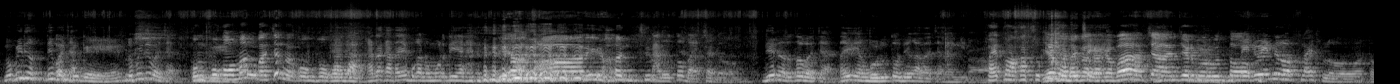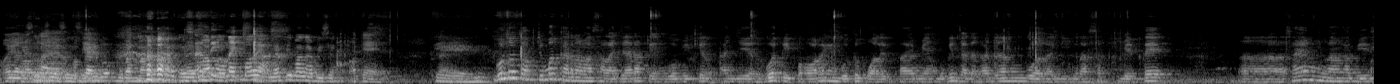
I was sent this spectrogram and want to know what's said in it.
Nubi dia, dia Oh, baca Nube ya. Nubi dia baca Kungfu Komang baca nggak Kungfu Nggak, nggak, Komang? karena katanya bukan umur dia iya anjir. Naruto baca dong. dia Naruto baca tapi yang Boruto dia nggak baca lagi Fight no Akatsuki Ya, nggak baca ya kagak baca anjir Boruto. By the way ini love life loh. Oh iya, love life. Bukan- bukan manga. Eh, Nanti, next. nanti mah nggak bisa oke Oke. gue cocok cuman karena masalah jarak yang gue mikir anjir gue tipe orang yang butuh quality time yang mungkin kadang-kadang gue lagi ngerasa bete eh, saya nggak habis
